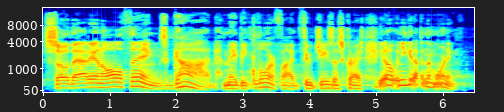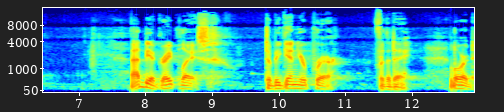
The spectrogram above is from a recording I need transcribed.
So that in all things God may be glorified through Jesus Christ. You know, when you get up in the morning, that'd be a great place to begin your prayer for the day. Lord,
